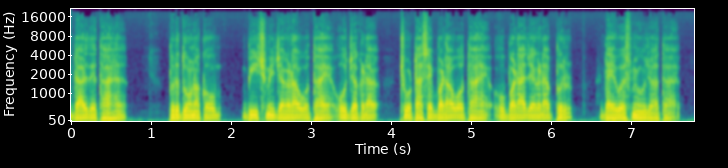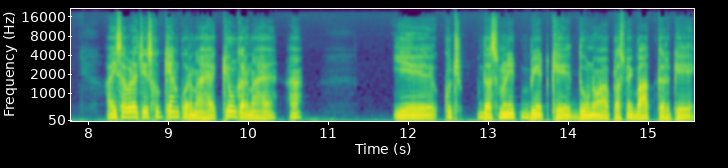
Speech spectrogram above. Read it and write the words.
डाल देता है। फिर दोनों को बीच में झगड़ा होता है, वो झगड़ा छोटा से बड़ा होता है, वो बड़ा झगड़ा फिर डाइवर्स में हो जाता है। ऐसा वाला चीज़ को क्या करना है, क्यों करना है हाँ? ये कुछ दस मिनट बैठ के दोनों आपस में बात करके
